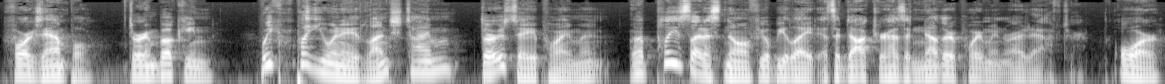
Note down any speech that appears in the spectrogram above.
For example, during booking, we can put you in a lunchtime Thursday appointment, but please let us know if you'll be late as the doctor has another appointment right after. Or,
